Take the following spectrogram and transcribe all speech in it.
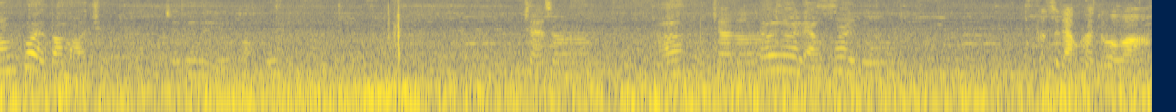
三块八毛九，这边的油好贵加州？啊，加州要要两块多。不止两块多吧？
